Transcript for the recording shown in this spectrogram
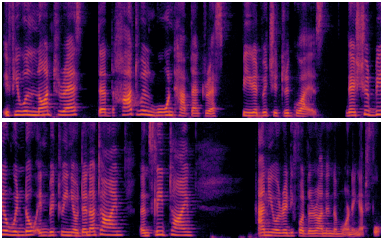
if you will not rest, that heart will won't have that rest period which it requires. There should be a window in between your dinner time and sleep time, and you're ready for the run in the morning at four.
